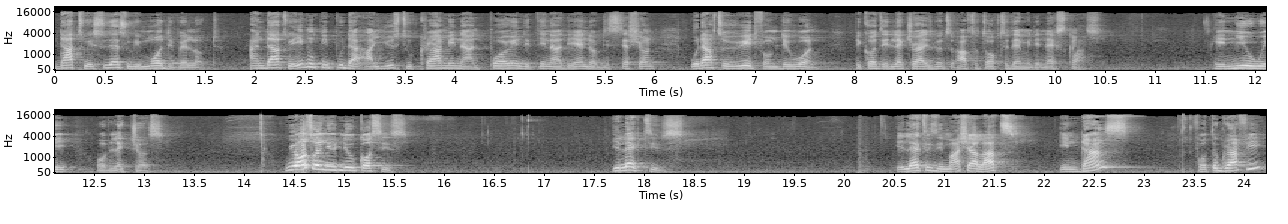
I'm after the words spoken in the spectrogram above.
That way, students will be more developed. And that way, even people that are used to cramming and pouring the thing at the end of the session would have to read from day one because the lecturer is going to have to talk to them in the next class. A new way of lectures. We also need new courses. Electives. Electives in martial arts, in dance, photography,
